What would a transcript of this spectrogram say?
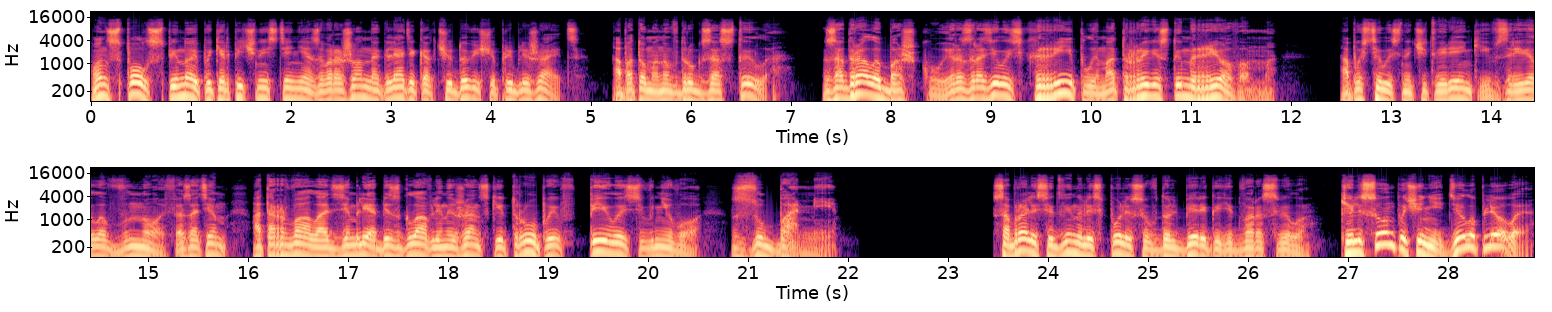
Он сполз спиной по кирпичной стене, завороженно глядя, как чудовище приближается. А потом оно вдруг застыло, задрало башку и разразилось хриплым, отрывистым ревом. Опустилась на четвереньки и взревела вновь, а затем оторвала от земли обезглавленный женский труп и впилась в него зубами. Собрались и двинулись по лесу вдоль берега, едва рассвело. «Кельсон починить, дело плевое»,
